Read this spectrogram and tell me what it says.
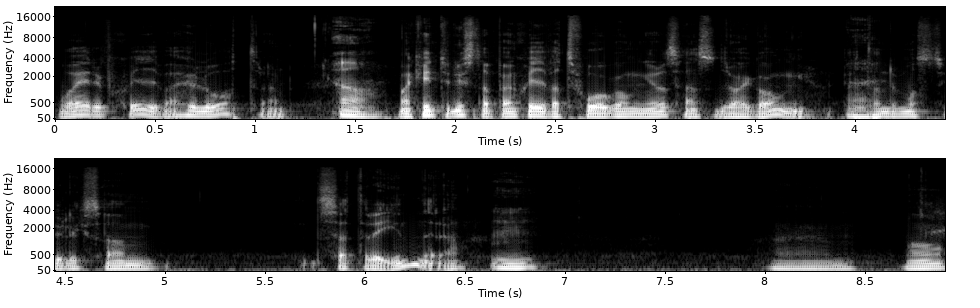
vad är det för skiva, hur låter den? Ja. Man kan inte lyssna på en skiva två gånger och sen så dra igång. Nej. Utan du måste ju liksom sätta dig in i den. Mm. Um, Ja.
